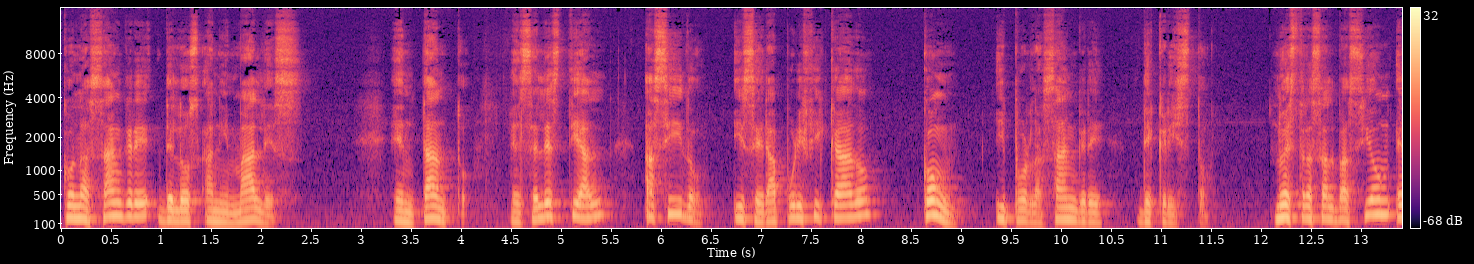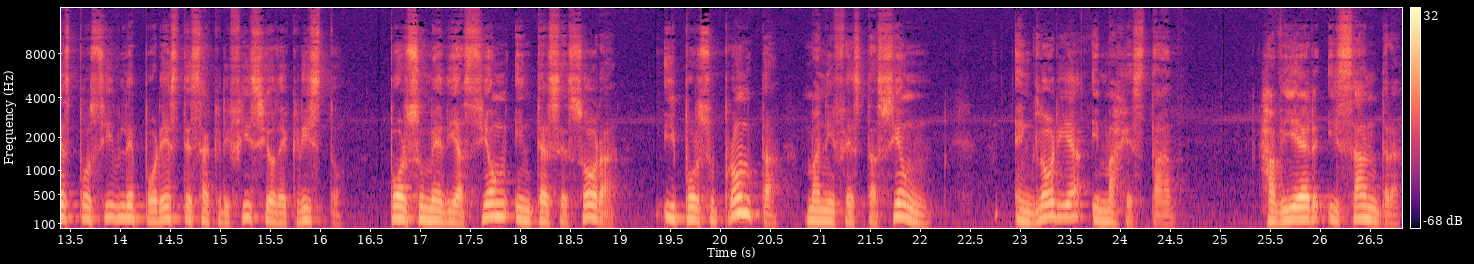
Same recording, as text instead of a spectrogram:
con la sangre de los animales. En tanto, el celestial ha sido y será purificado con y por la sangre de Cristo. Nuestra salvación es posible por este sacrificio de Cristo, por su mediación intercesora y por su pronta manifestación en gloria y majestad. Javier y Sandra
